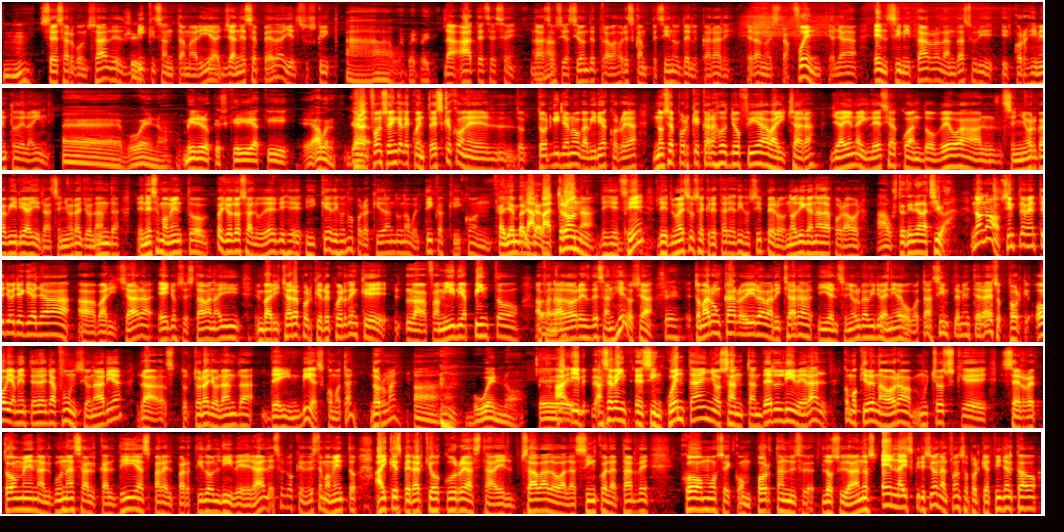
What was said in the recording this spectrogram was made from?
César González, Sí. Vicky Santamaría, Janet Cepeda y el suscrito. Ah, bueno, perfecto. La ATCC, la Ajá. Asociación de Trabajadores Campesinos del Carare, era nuestra fuente allá en Cimitarra, Landazuri y el corregimiento de la India. Eh, bueno, mire lo que escribe aquí. Eh, ah, bueno, ya. Pero Alfonso, venga, le cuento, es que con el doctor Guillermo Gaviria Correa, no sé por qué carajos yo fui a Barichara, ya en la iglesia, cuando veo al señor Gaviria y la señora Yolanda, en ese momento, pues yo lo saludé, le dije, ¿y qué? Dijo, no, por aquí dando una vueltica aquí con Allá en la Barichara. patrona. Le dije, ¿sí? No es su secretaria, dijo, sí, pero no diga nada por ahora. Ah, usted tenía la chiva. No, no, simplemente yo llegué allá a Barichara, ellos estaban ahí en Barichara porque recuerden que la familia Pinto Afanadores de San Gil, o sea, tomar un carro e ir a Barichara y el señor Gaviria venía de Bogotá, simplemente era eso, porque obviamente era ella funcionaria, la doctora Yolanda de Invías como tal, normal. Ah, bueno. Ah, y hace 20, 50 eh, años, Santander liberal. Como quieren ahora muchos que se retomen algunas alcaldías para el Partido Liberal. Eso es lo que en este momento hay que esperar que ocurre hasta el sábado a las 5 de la tarde cómo se comportan los ciudadanos en la inscripción, Alfonso, porque al fin y al cabo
